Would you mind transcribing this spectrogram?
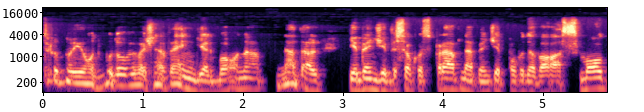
trudno ją odbudowywać na węgiel, bo ona nadal nie będzie wysokosprawna, będzie powodowała smog,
